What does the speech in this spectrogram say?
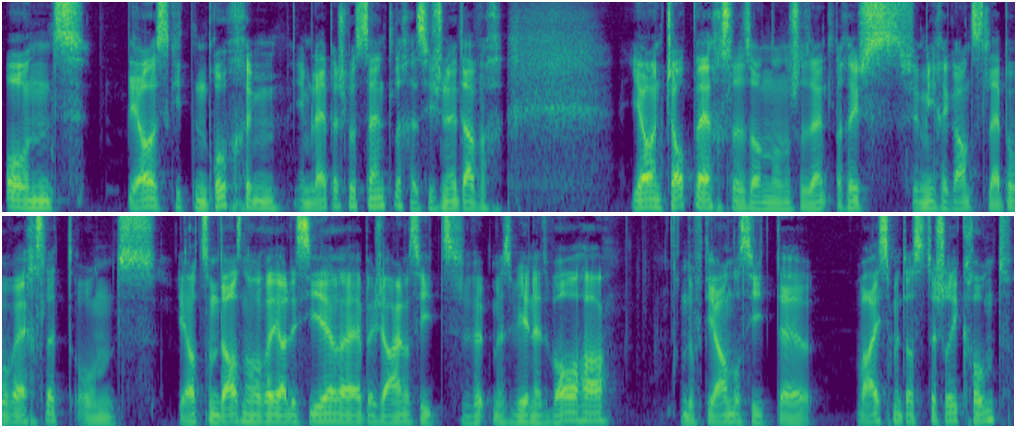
Und ja, es gibt einen Bruch im, im Leben schlussendlich. Es ist nicht einfach ja, ein Jobwechsel, sondern schlussendlich ist es für mich ein ganzes Leben, das wechselt. Und ja, um das noch zu realisieren, eben ist einerseits wird man es wie nicht wahrhaben und auf der anderen Seite weiß man, dass der Schritt kommt.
